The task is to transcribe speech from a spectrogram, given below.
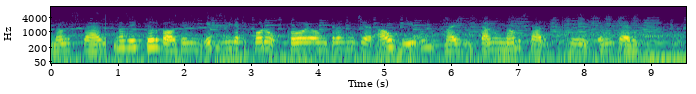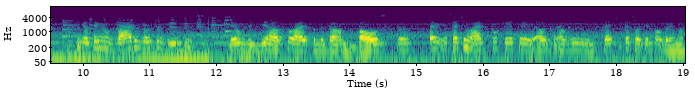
não listado. Meus vídeos tudo bom. Esses, esses vídeos aqui foram, foram transmitidos ao vivo, mas está no não listado porque eu não quero. E eu tenho vários outros vídeos. Tem um vídeo de Half-Life também tá uma bosta. Sete likes porque se alguém, alguém, sete pessoas têm problemas.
